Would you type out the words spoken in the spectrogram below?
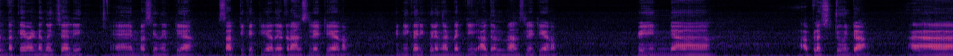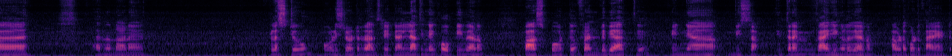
എന്തൊക്കെയാണ് വേണ്ടതെന്ന് വെച്ചാൽ എംബസിയിൽ നിന്ന് കിട്ടിയ സർട്ടിഫിക്കറ്റ് അത് ട്രാൻസ്ലേറ്റ് ചെയ്യണം. പിന്നെ ഈ കരിക്കുലം കണ്ടന്റ് അതും ട്രാൻസ്ലേറ്റ് ചെയ്യണം. പിന്നെ പ്ലസ് ടുവിന്റെ എന്താണ് പ്ലസ് ടുവും പോളിഷിലോട്ട് ട്രാൻസ്ലേറ്റ് ചെയ്യണം. എല്ലാത്തിന്റെയും കോപ്പിയും വേണം. പാസ്പോർട്ട് ഫ്രണ്ട് ബാക്ക് പിന്നെ വിസ ഇത്രയും കാര്യങ്ങൾ വേണം അവിടെ കൊടുക്കാനായിട്ട്.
